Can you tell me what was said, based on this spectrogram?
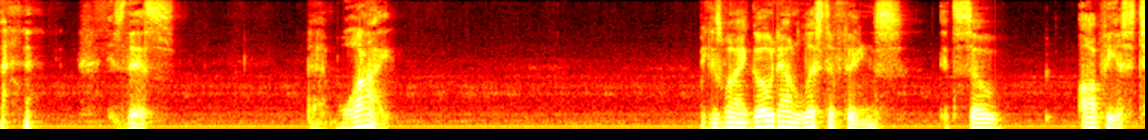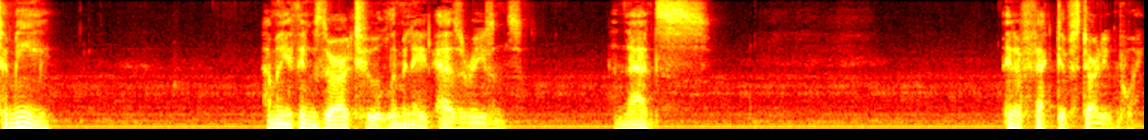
is this that why? Because when I go down a list of things, it's so obvious to me how many things there are to eliminate as reasons. And that's an effective starting point.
